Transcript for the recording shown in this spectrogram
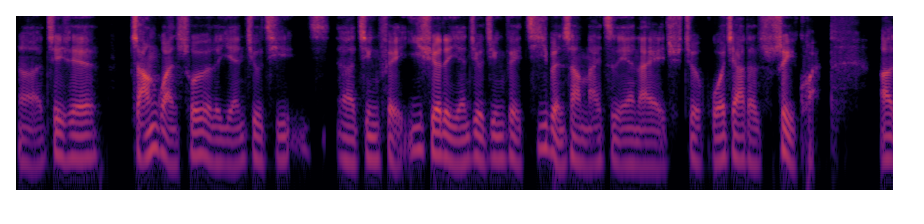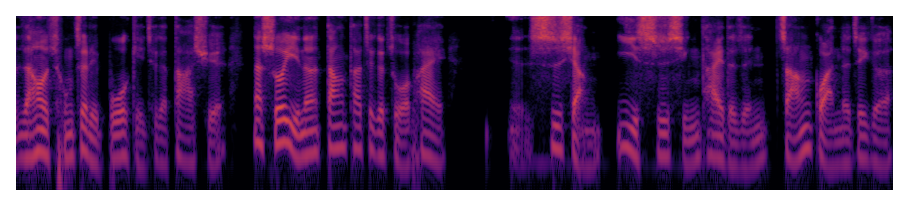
呃，这些掌管所有的研究经呃经费，医学的研究经费基本上来自 N I H，就国家的税款啊，然后从这里拨给这个大学。那所以呢，当他这个左派呃思想意识形态的人掌管了这个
